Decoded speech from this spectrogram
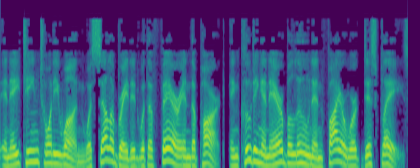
in 1821 was celebrated with a fair in the park, including an air balloon and firework displays.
